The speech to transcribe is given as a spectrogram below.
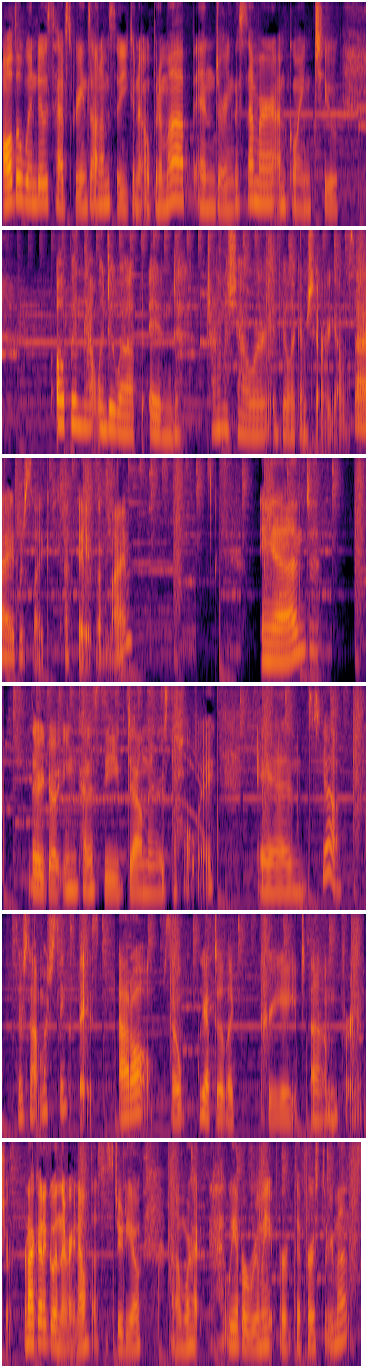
all the windows have screens on them, so you can open them up. And during the summer, I'm going to open that window up and turn on the shower and feel like I'm showering outside, which is like a fave of mine. And there you go. You can kind of see down there is the hallway. And yeah, there's not much sink space at all. So we have to like create um, furniture. We're not going to go in there right now. That's the studio. Um, we're, we have a roommate for the first three months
